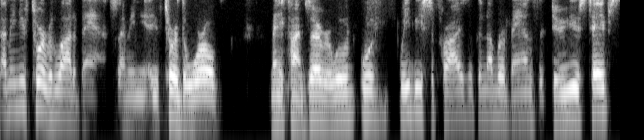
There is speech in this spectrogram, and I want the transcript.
I mean, you've toured with a lot of bands. I mean, you've toured the world many times over. Would would we be surprised at the number of bands that do use tapes?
